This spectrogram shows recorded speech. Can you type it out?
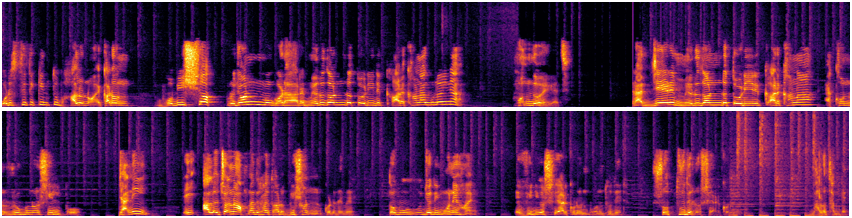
পরিস্থিতি কিন্তু ভালো নয়, কারণ ভবিষ্যৎ প্রজন্ম গড়ার মেরুদণ্ড তৈরির কারখানাগুলোই না বন্ধ হয়ে গেছে। রাজ্যের মেরুদণ্ড তৈরির কারখানা এখন রুগ্ন শিল্প। জানি, এই আলোচনা আপনাদের হয়তো আরও বিষণ্ণ করে দেবে। তবু যদি মনে হয়, এই ভিডিও শেয়ার করুন বন্ধুদের, শত্রুদেরও শেয়ার করুন। ভালো থাকবেন।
